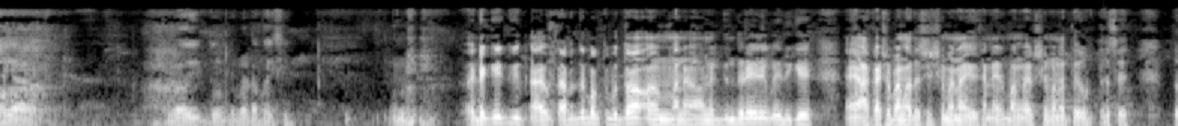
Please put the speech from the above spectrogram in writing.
আইয়া আমরা ওই ড্রোন ক্যামেরাটা পাইছি। এটা কি তাদের বক্তব্য তো মানে অনেকদিন ধরে এদিকে আকাশে বাংলাদেশের সীমানা এখানে বাংলাদেশ সীমানাতে উঠতেছে। তো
